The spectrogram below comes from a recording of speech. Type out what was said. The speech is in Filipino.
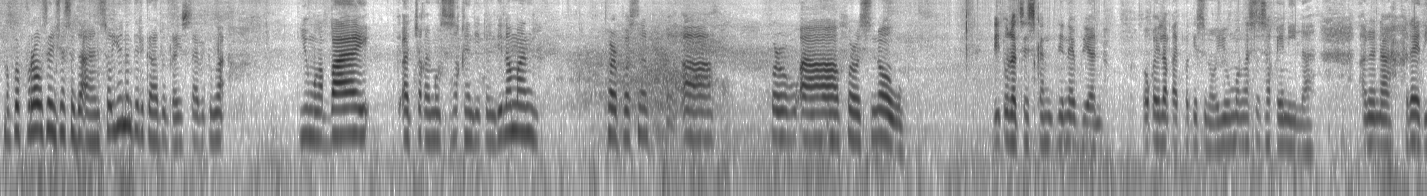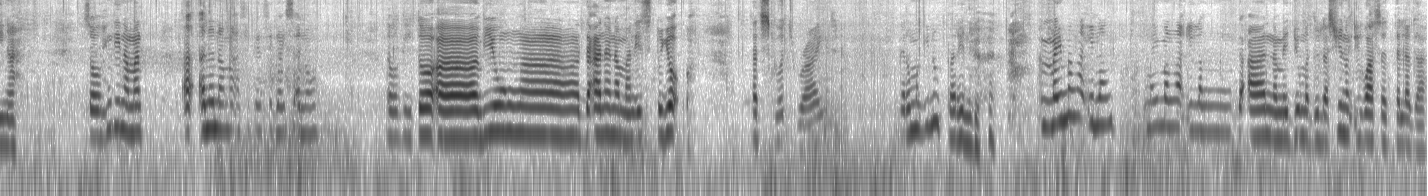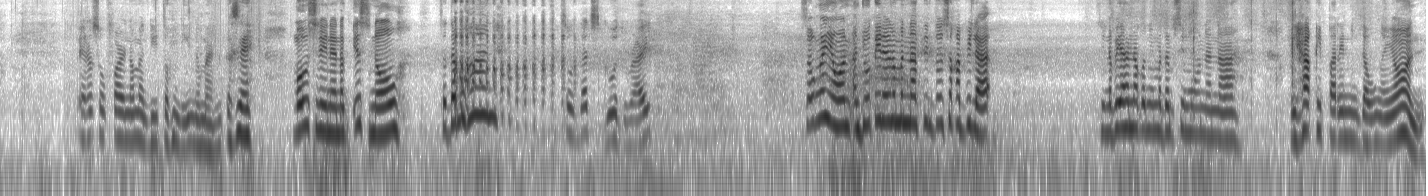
Magpa-frozen siya sa daan. So, yun ang delikado guys. Sabi ko nga, yung mga bike at saka yung mga sasakyan dito, hindi naman purpose na, ah, for, ah, for snow. Dito lang sa Scandinavian, okay lang kahit pag-snow. Yung mga sasakyan nila, ano na, ready na. So, hindi naman, ah, ano naman, as you can see guys, ano, tawag dito, ah, yung ah, daanan naman is tuyo. That's good, right? Pero maginog pa rin. may mga ilang, may mga ilang daan na medyo madulas. Yun ang iwasan talaga. Pero so far naman dito hindi naman. Kasi mostly na nag-snow sa damuhan. So that's good, right? So ngayon, ang duty na naman natin doon sa kabila. Sinabihan ako ni Madam Simona na may hockey pa rin daw ngayon.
